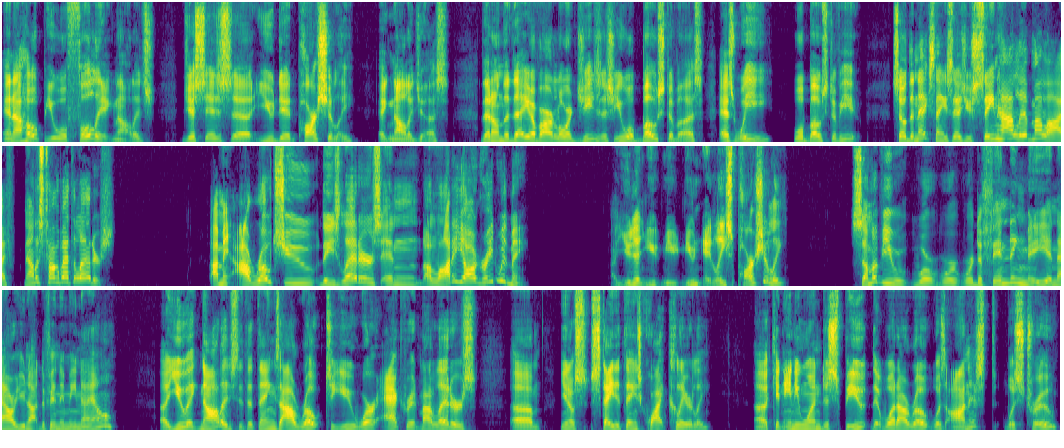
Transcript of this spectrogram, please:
and I hope you will fully acknowledge, just as uh, you did partially acknowledge us, that on the day of our Lord Jesus you will boast of us as we will boast of you. So the next thing he says, You've seen how I live my life. Now let's talk about the letters. I mean, I wrote you these letters, and a lot of y'all agreed with me. Uh, you didn't, you, you, you at least partially. Some of you were, were, were defending me, and now are you not defending me now? Uh, you acknowledged that the things I wrote to you were accurate. My letters, um, you know, stated things quite clearly. Uh, can anyone dispute that what I wrote was honest, was true?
